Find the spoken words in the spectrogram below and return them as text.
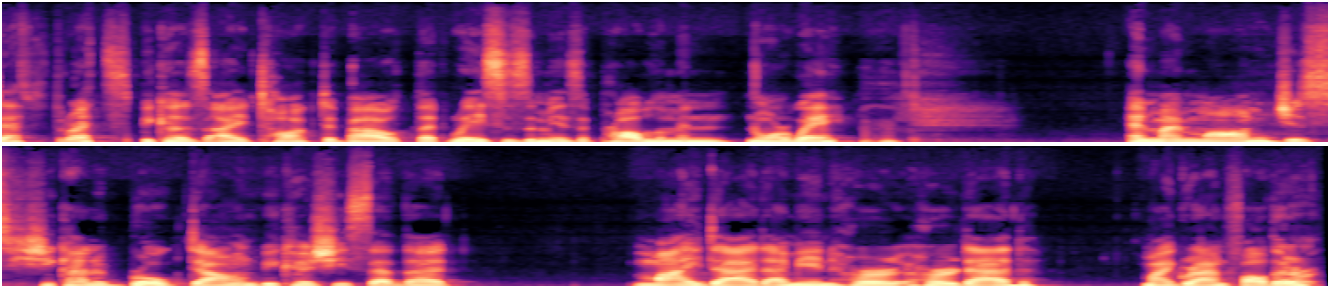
death threats because I talked about that racism is a problem in Norway. Mm-hmm. And my mom just she kind of broke down because she said that my dad, I mean her her dad, my grandfather, Right.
